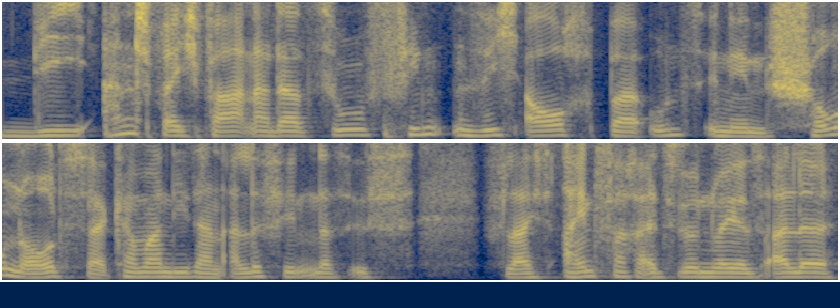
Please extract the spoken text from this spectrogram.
Die Ansprechpartner dazu finden sich auch bei uns in den Show Notes. Da kann man die dann alle finden. Das ist vielleicht einfach, als würden wir jetzt alle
